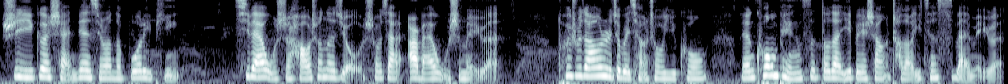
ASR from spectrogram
是一个闪电形状的玻璃瓶，七百五十毫升的酒，售价二百五十美元。推出当日就被抢售一空，连空瓶子都在 eBay 上炒到一千四百美元。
